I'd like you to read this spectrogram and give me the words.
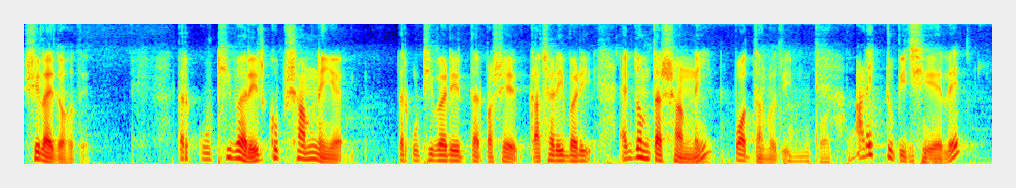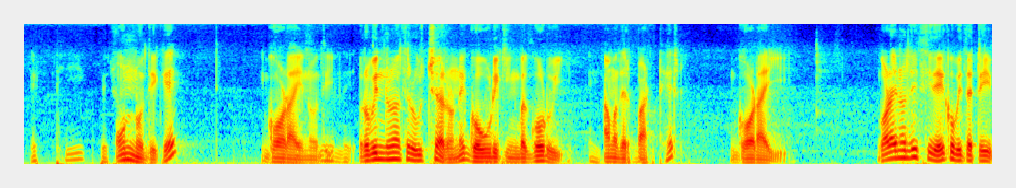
শিলাইদহতে। তার কুঠি বাড়ির খুব সামনেই তার কুঠি বাড়ির তার পাশে কাছারি বাড়ি একদম তার সামনেই পদ্মা নদী। আরেকটু পিছিয়ে এলে ঠিক অন্যদিকে গড়াই নদী। রবীন্দ্রনাথের উচ্চারণে গৌরী কিংবা গরুই আমাদের পাঠ্যের গড়াই। গড়াই নদীর তীরে কবিতাটি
